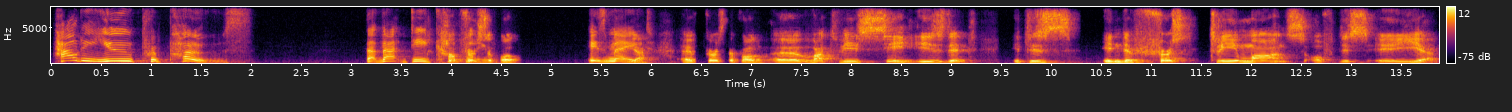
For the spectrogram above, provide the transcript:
How do you propose that that decoupling so first of all, is made? Yeah. Uh, first of all, uh, what we see is that it is in the first three months of this uh, year,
